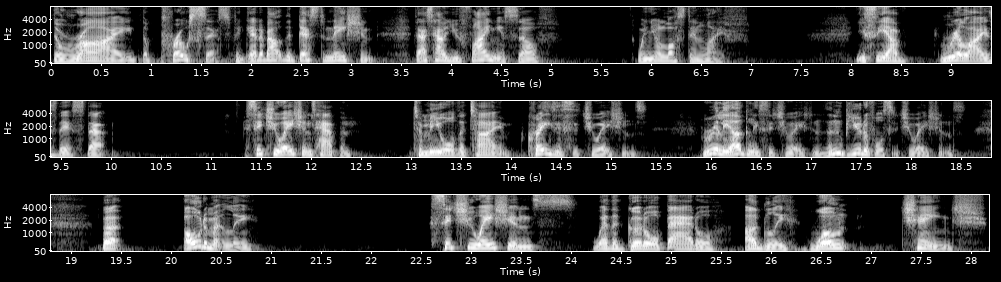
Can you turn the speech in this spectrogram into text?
the ride, the process. Forget about the destination. That's how you find yourself when you're lost in life. You see, I've realized this that situations happen to me all the time crazy situations, really ugly situations, and beautiful situations. But ultimately, situations, whether good or bad or ugly, won't change.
